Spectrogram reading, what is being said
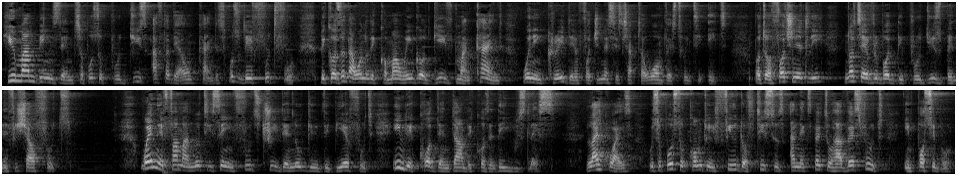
Human beings them supposed to produce after their own kind. They're supposed to be fruitful because that's one of the command when God gave mankind when He created them for Genesis chapter 1, verse 28. But unfortunately, not everybody produce beneficial fruit. When a farmer notice saying fruit tree they no give the bear fruit, him they cut them down because they're useless. Likewise, we're supposed to come to a field of thistles and expect to harvest fruit. Impossible.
